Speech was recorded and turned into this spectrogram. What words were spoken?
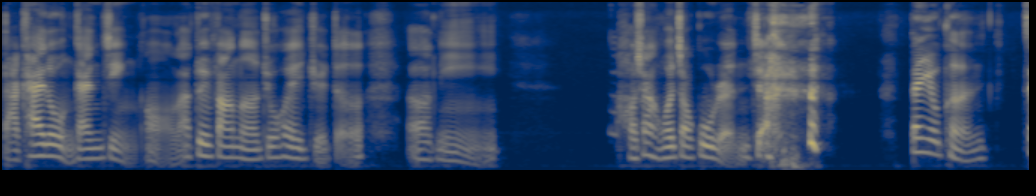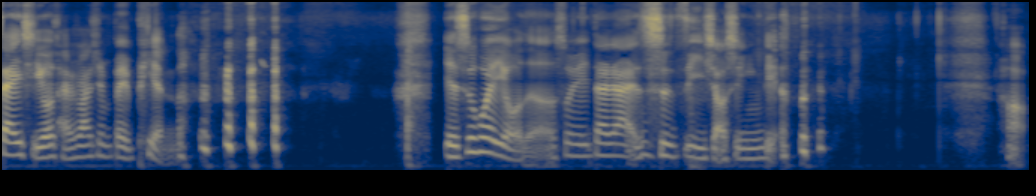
打开都很干净哦，那对方呢就会觉得呃你。好像很会照顾人这样，但有可能在一起以后才发现被骗了，也是会有的，所以大家还是自己小心一点。好，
